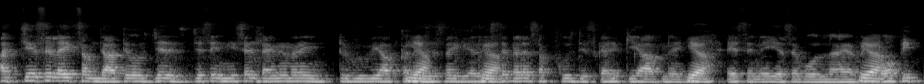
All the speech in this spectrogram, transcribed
अच्छे से लाइक समझाते हो जैसे इनिशियल टाइम में मैंने इंटरव्यू भी आपका Yeah. रजिस्टर किया Yeah. इससे पहले सब कुछ डिस्क्राइब किया आपने कि Yeah. ऐसे नहीं ऐसे बोलना है फिर Yeah. टॉपिक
